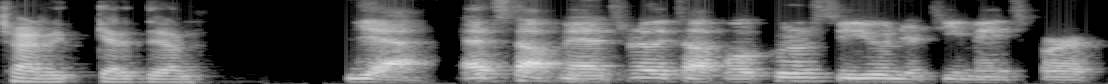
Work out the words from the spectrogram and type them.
trying to get it done. Yeah, that's tough, man. It's really tough. Well, kudos to you and your teammates for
